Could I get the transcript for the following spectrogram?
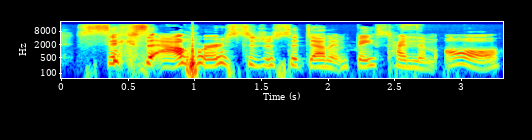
six hours to just sit down and FaceTime them all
